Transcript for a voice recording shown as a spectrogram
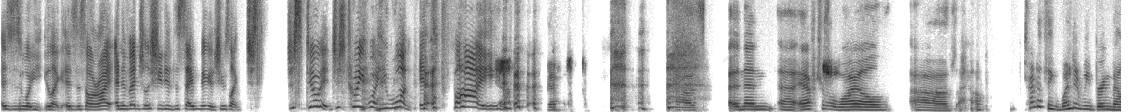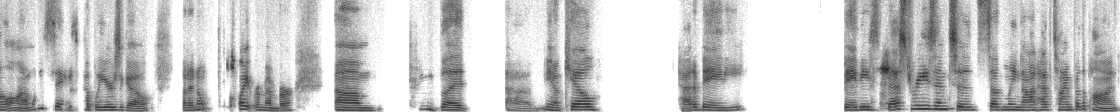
Is this what you like? Is this all right? And eventually she did the same thing. And she was like, just, just do it. Just tweet what you want. It's fine. Uh, and then uh, after a while, uh, I'm trying to think when did we bring Mel on? I want to say it was a couple years ago, but I don't quite remember. Um, but uh, you know, Kale had a baby. Baby's Mhm. best reason to suddenly not have time for the pond.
